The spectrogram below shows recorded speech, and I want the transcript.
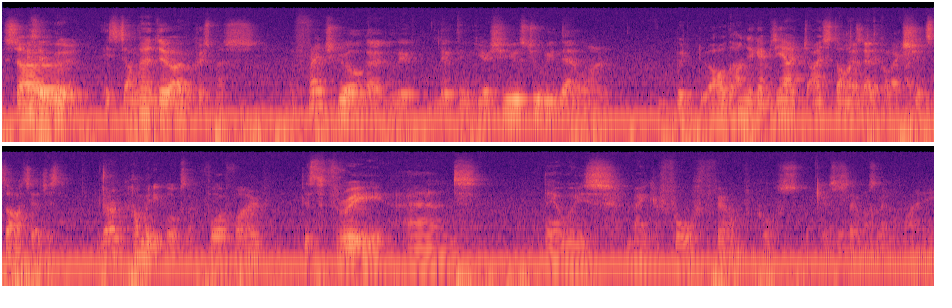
So Is it good? It's. I'm going to do it over Christmas. a French girl that lived lived in here, she used to read that one. With oh, the Hunger Games. Yeah, I, I started that it. collection. I did start it. I just There are how many books? Like four or five? There's three, and they always make a fourth film, of course, because they want to make more money.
